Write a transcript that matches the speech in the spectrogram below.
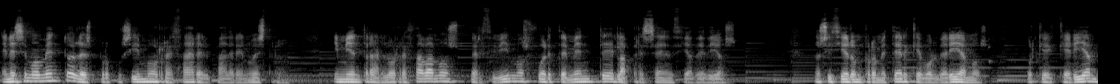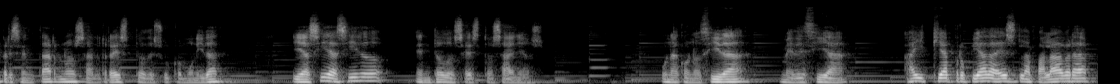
En ese momento les propusimos rezar el Padre Nuestro, y mientras lo rezábamos percibimos fuertemente la presencia de Dios. Nos hicieron prometer que volveríamos porque querían presentarnos al resto de su comunidad, y así ha sido en todos estos años. Una conocida me decía, ¡ay, qué apropiada es la palabra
